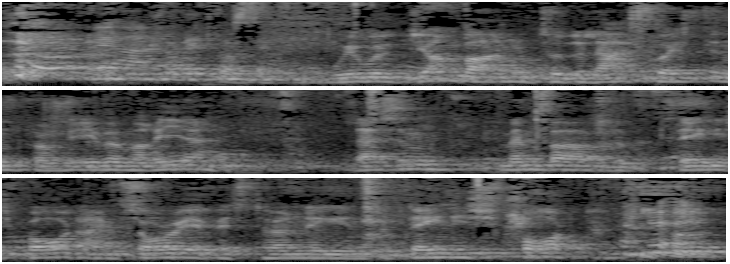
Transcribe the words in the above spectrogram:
It was We will jump on to the last question from Eva Maria Lassen, member of the Danish board. I'm sorry if it's turning into Danish board people.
